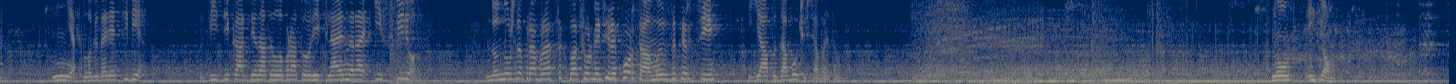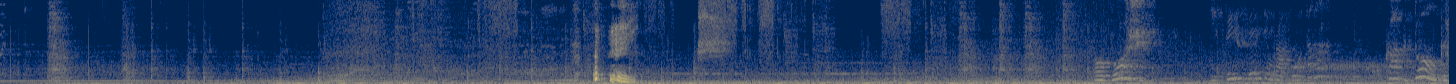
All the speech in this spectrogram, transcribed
Нет, благодаря тебе. Введи координаты лаборатории Кляйнера и вперед. Но нужно пробраться к платформе телепорта, а мы в заперти. Я позабочусь об этом. Ну, идем. О боже! И ты с этим работала? Как долго?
